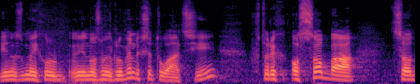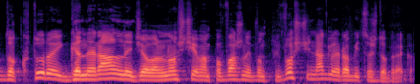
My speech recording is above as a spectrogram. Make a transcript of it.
jedną z moich, jedną z moich ulubionych sytuacji, w których osoba, co do której generalnej działalności ja mam poważne wątpliwości, nagle robi coś dobrego.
